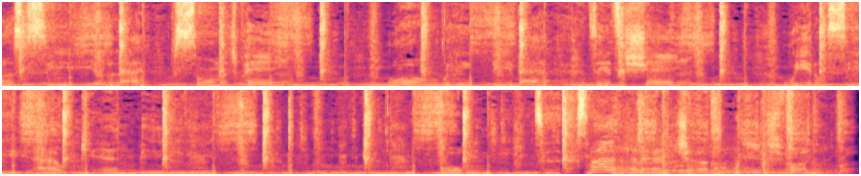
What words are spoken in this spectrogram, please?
across the sea of life. So much pain, warring divides. It's a shame we don't see how it can be. Oh, we need to smile at each other, wish for your brother.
